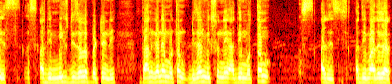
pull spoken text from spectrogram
అది మిక్స్ డిజైన్లో పెట్టండి. దానికనే మొత్తం డిజైన్ మిక్స్ ఉన్నాయి. అది మొత్తం అది అది మా దగ్గర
